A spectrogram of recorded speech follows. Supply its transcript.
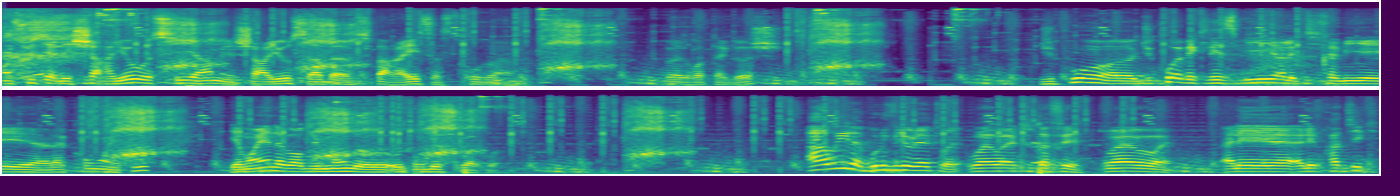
ensuite, il y a les chariots aussi. Hein, mais les chariots, ça, bah, c'est pareil, ça se trouve euh, un peu à droite à gauche. Du coup, euh, du coup, avec les sbires, les petits familiers à la con et tout, il y a moyen d'avoir du monde euh, autour de soi, quoi. Ah oui, la boule violette, ouais. Ouais, ouais, tout à fait. Ouais, ouais, ouais. Elle est, pratique.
